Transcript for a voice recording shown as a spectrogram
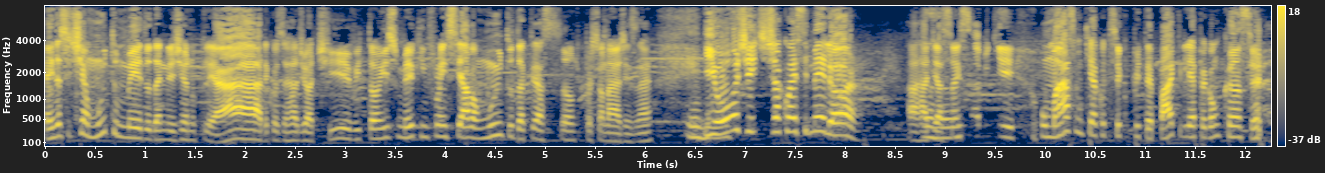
ainda se tinha muito medo da energia nuclear, e coisa radioativa, então isso meio que influenciava muito da criação de personagens, né? E hoje a gente já conhece melhor a radiação Uhum. e sabe que o máximo que ia acontecer com o Peter Parker, ele ia pegar um câncer.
